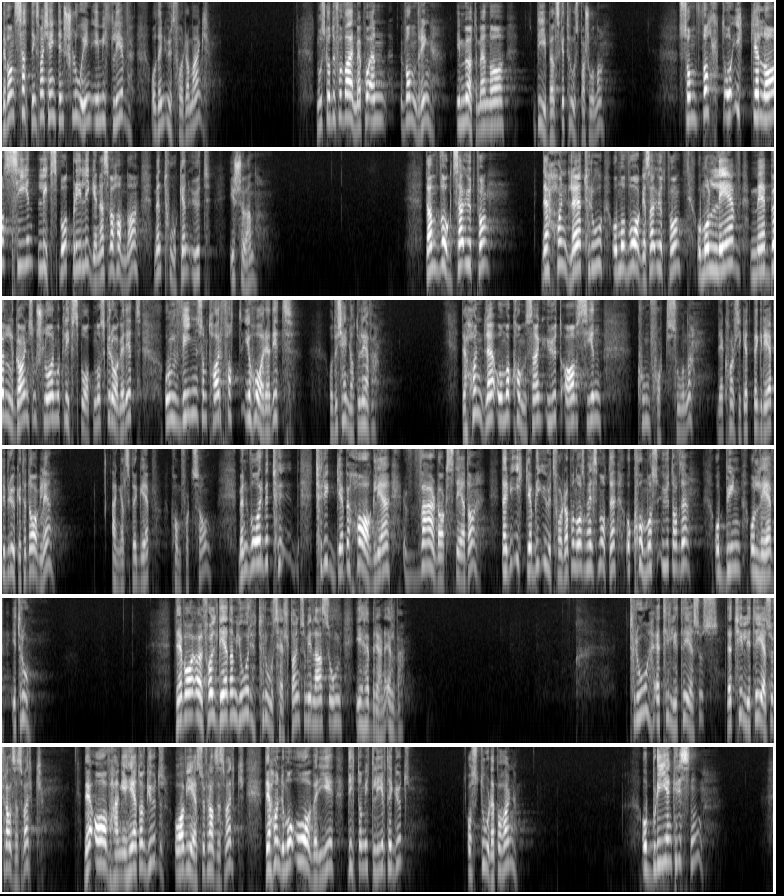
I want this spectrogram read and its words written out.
Det var en setning som jeg kjente, den slo inn i mitt liv, og den utfordra meg. Nå skal du få være med på en vandring i møte med noen bibelske trospersoner som valgte å ikke la sin livsbåt bli liggende ved havna, men tok den ut i sjøen. De vågde seg utpå. Det handler tro om å våge seg utpå, om å leve med bølgene som slår mot livsbåten og skroget ditt, om vind som tar fatt i håret ditt, og du kjenner at du lever. Det handler om å komme seg ut av sin komfortsone. Det er kanskje ikke et begrep vi bruker til daglig. Engelsk begrep 'comfort zone'. Men vår trygge, behagelige hverdagssteder, der vi ikke blir utfordra på noe som helst måte, å komme oss ut av det og begynne å leve i tro. Det var iallfall det de gjorde, trosheltene som vi leser om i Hebreerne 11. Tro er tillit til Jesus. Det er tillit til Jesu frelsesverk. Det er avhengighet av Gud og av Jesu frelsesverk. Det handler om å overgi ditt og mitt liv til Gud og stole på Han. Å bli en kristen,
